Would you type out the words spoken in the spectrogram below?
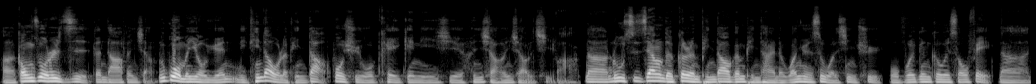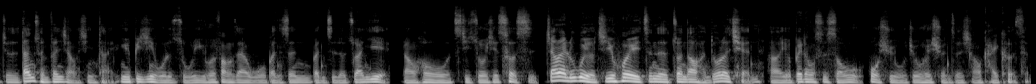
啊，工作日志跟大家分享。如果我们有缘，你听到我的频道，或许我可以给你一些很小很小的启发。那录制这样的个人频道跟平台呢，完全是我的兴趣，我不会跟各位收费，那就是单纯分享心态。因为毕竟我的主力会放在我本身本职的专业，然后自己做一些测试。将来如果有机会真的赚到很多的钱啊，有被动式收入，或许我就会选择想要开课程。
